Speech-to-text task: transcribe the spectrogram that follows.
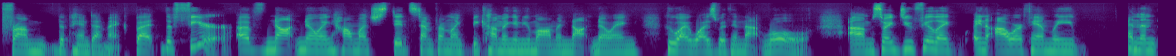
from the pandemic, but the fear of not knowing how much did stem from like becoming a new mom and not knowing who I was within that role. Um, so I do feel like in our family, and then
